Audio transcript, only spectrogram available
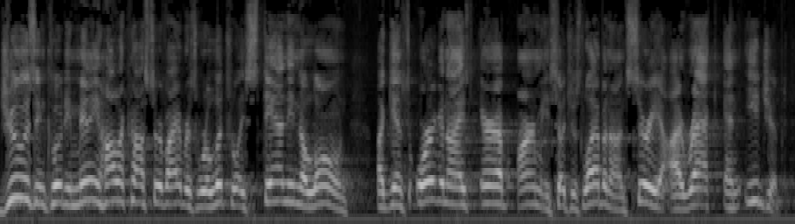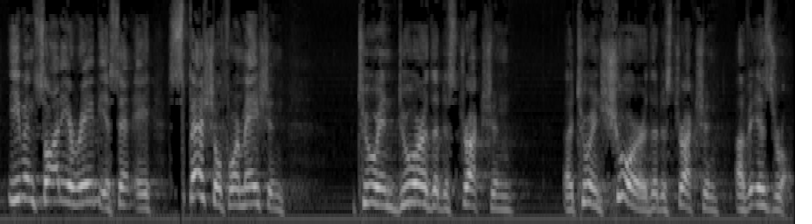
Jews, including many Holocaust survivors, were literally standing alone against organized Arab armies such as Lebanon, Syria, Iraq, and Egypt. Even Saudi Arabia sent a special formation to endure the destruction, uh, to ensure the destruction of Israel.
